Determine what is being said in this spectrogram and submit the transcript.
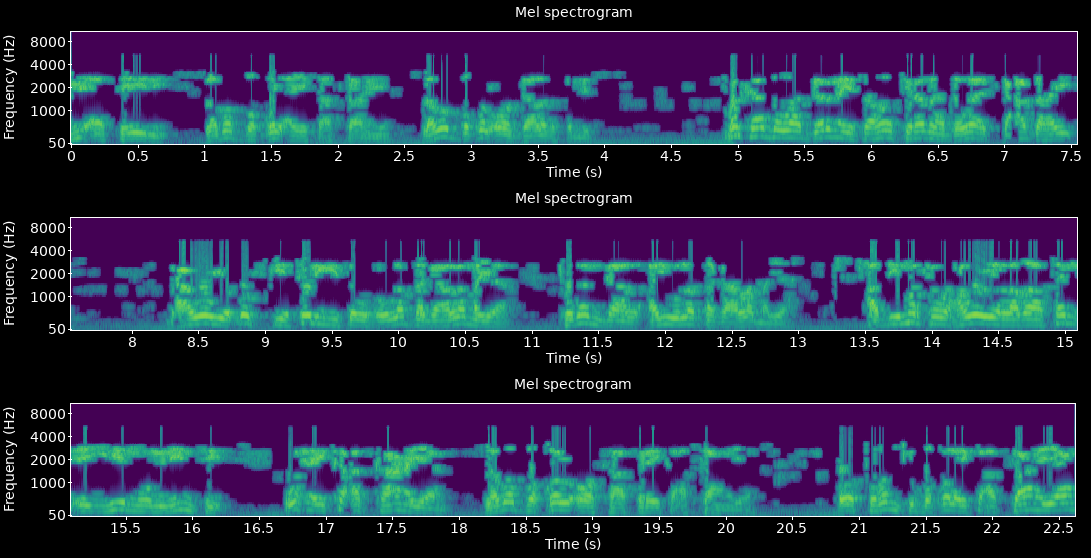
mi'atayni laba boqol ayay ka adkaanayaan laba boqol oo gaalada ka mida marka hadda waad garanaysaa hoo tirada hadda waa iska caddahay waxaa weeye qofkii keligiisa wuxuu la dagaalamayaa toban gaal ayuu la dagaalamayaa. Haddii marka waxa weeye labaatan ay yihiin mu'miniintii waxay ka adkaanayaan laba boqol oo kaafiray ka adkaanayaan. Oo tobankii boqolay ka adkaanayaan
